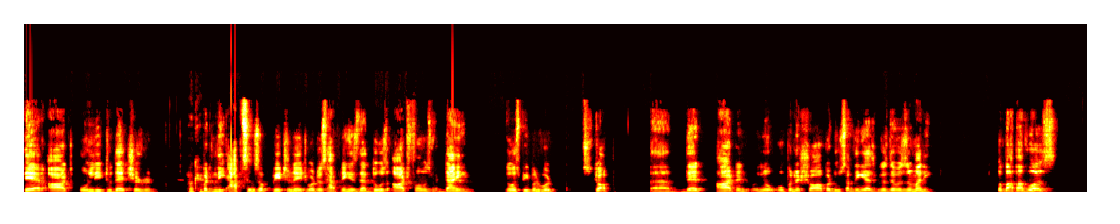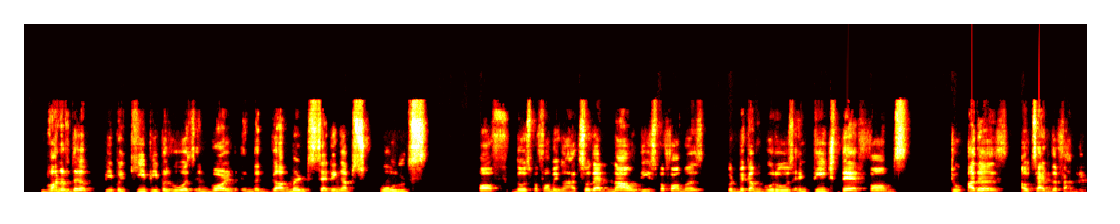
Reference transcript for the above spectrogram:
their art only to their children. Okay. But in the absence of patronage, what was happening is that those art forms were dying. Those people would stop uh, their art and you know open a shop or do something else because there was no money. So Baba was one of the people, key people who was involved in the government setting up schools of those performing arts so that now these performers could become gurus and teach their forms to others outside the family.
